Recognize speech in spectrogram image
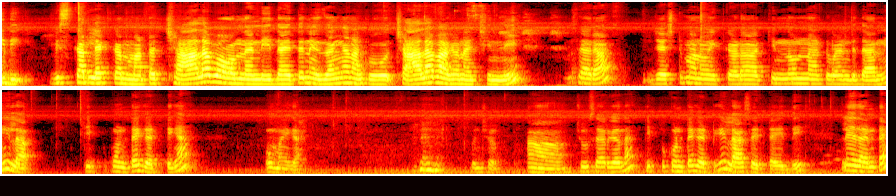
ఇది. విస్కర్ లెక్క అనమాట చాలా బాగుందండి. ఇదైతే నిజంగా నాకు చాలా బాగా నచ్చింది. సరే జస్ట్ మనం ఇక్కడ కింద ఉన్నటువంటి దాన్ని ఇలా తిప్పుకుంటే గట్టిగా oh ఓమైగా కొంచెం చూసారు కదా? తిప్పుకుంటే గట్టిగా ఇలా సెట్ అయింది లేదంటే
